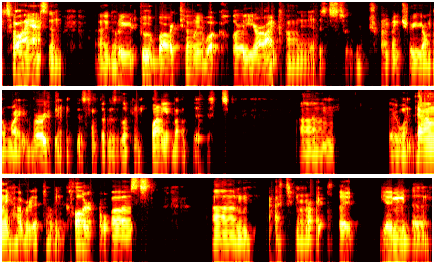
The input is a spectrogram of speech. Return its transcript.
so I asked them, uh, go to your toolbar, tell me what color your icon is. We're trying to make sure you're on the right version because something is looking funny about this. Um, they went down, they hovered it, told me what color it was. Um, asked them to right click, give me the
